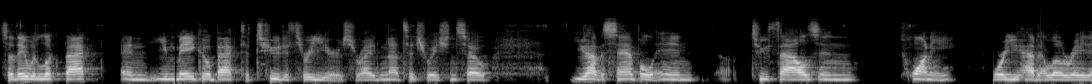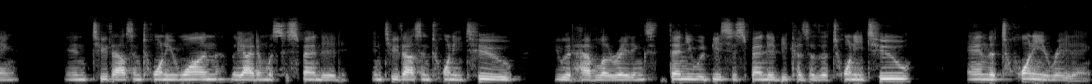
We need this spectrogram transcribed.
So they would look back, and you may go back to two to three years, right, in that situation. So you have a sample in 2020 where you had a low rating in 2021, the item was suspended. In 2022, you would have low ratings. Then you would be suspended because of the 22 and the 20 rating.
